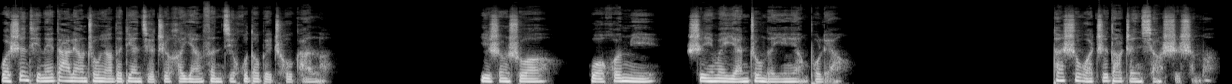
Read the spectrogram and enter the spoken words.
我身体内大量重要的电解质和盐分几乎都被抽干了。医生说我昏迷是因为严重的营养不良。但是我知道真相是什么。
